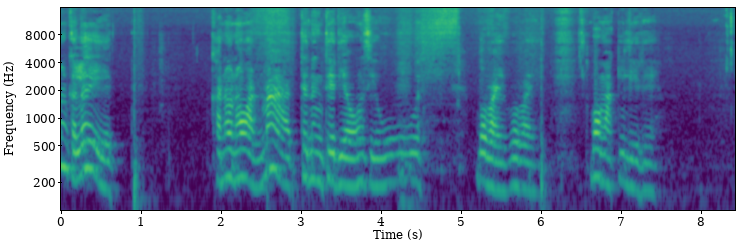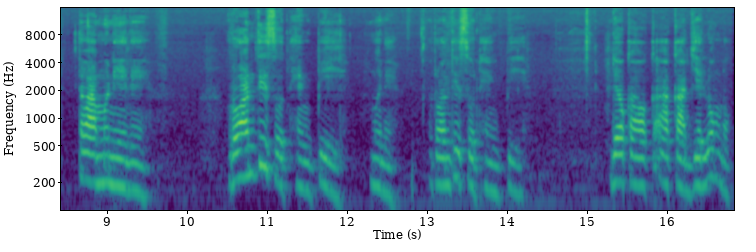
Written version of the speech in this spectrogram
มันก็เลยขันหอนๆมาเทื่อหนึงเทื่อเดียวจังซี่โอ้ยบ่ไหวบ่ไหวบ่มักอีหลีเลยแต่ว่ามื้อนี้นี่ร้อนที่สุดแห่งปีมื้อนี้ร้อนที่สุดแห่งปี เดี๋ยวก็อากาศเย็นลงดอก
